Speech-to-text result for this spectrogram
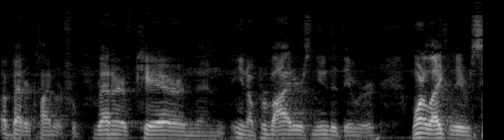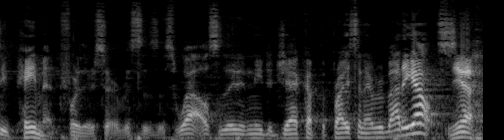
a better climate for preventative care, and then you know providers knew that they were more likely to receive payment for their services as well, so they didn't need to jack up the price on everybody else. Yeah,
